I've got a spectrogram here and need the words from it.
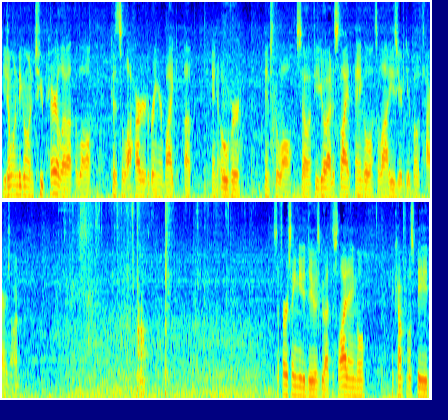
You don't want to be going too parallel at the wall because it's a lot harder to bring your bike up and over into the wall. So if you go at a slight angle, it's a lot easier to get both tires on. So first thing you need to do is go at the slight angle, a comfortable speed,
